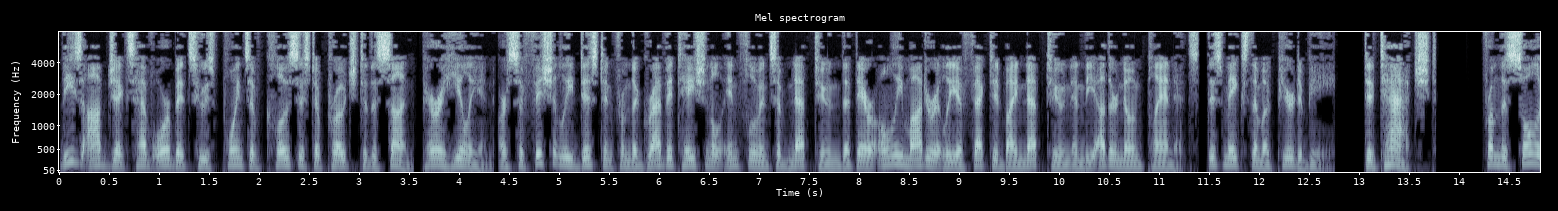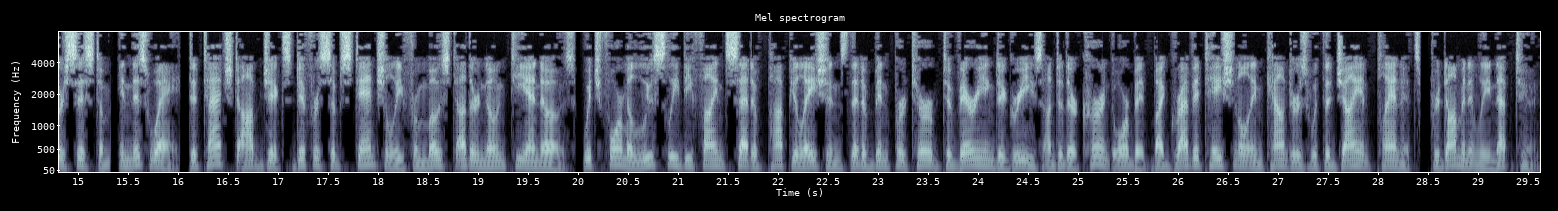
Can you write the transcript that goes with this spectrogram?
These objects have orbits whose points of closest approach to the Sun perihelion are sufficiently distant from the gravitational influence of Neptune that they are only moderately affected by Neptune and the other known planets, this makes them appear to be «detached» From the Solar System, in this way, detached objects differ substantially from most other known TNOs, which form a loosely defined set of populations that have been perturbed to varying degrees onto their current orbit by gravitational encounters with the giant planets, predominantly Neptune.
